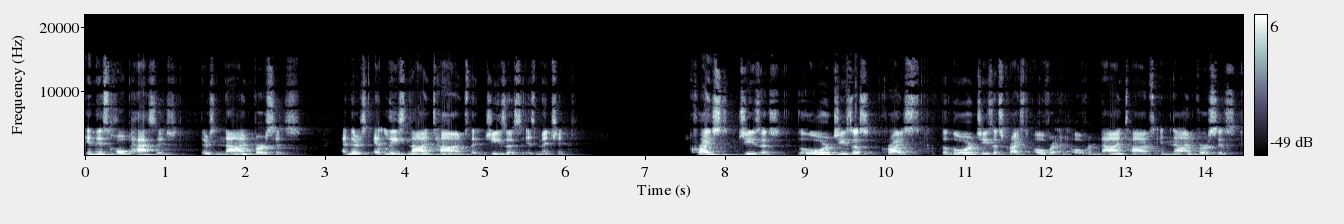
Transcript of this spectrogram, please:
in this whole passage, there's nine verses, and there's at least nine times that Jesus is mentioned. Christ Jesus, the Lord Jesus Christ, the Lord Jesus Christ, over and over, nine times in nine verses.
